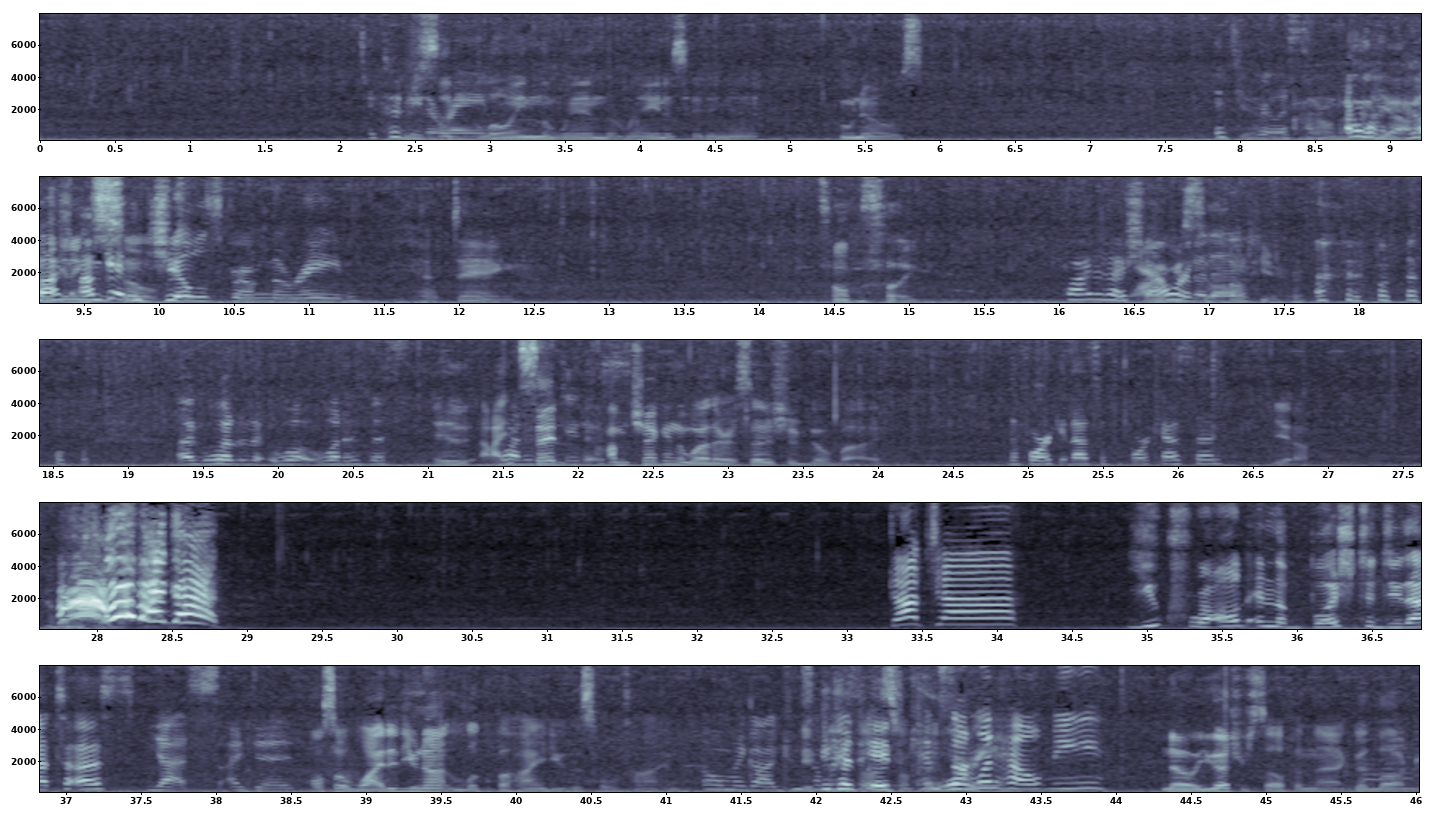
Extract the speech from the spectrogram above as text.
It could be the like rain. blowing the wind. The rain is hitting it. Who knows? It's Yeah, really. I don't Oh know. my Yeah, I'm gosh! getting I'm getting chills from the rain. Yeah, dang. It's almost like Why did I shower today? out here? I don't know. Like what? What? What is this? It, I said this? I'm checking the weather. It said it should go by. The fork. That's what the forecast said. Yeah. Ah! oh my god! Gotcha! You crawled in the bush to do that to us Yes, I did. Also, why did you not look behind you this whole time? Oh my god, can If someone, because it's something- can someone help me? No, you got yourself in that. Good luck.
